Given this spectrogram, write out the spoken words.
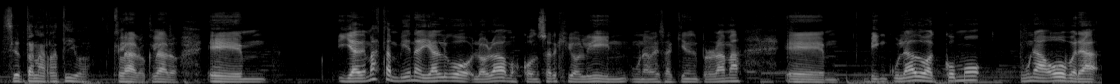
cierta narrativa. Claro, claro. Em, y además también hay algo, lo hablábamos con Sergio Olguín una vez aquí en el programa, em, vinculado a cómo una obra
